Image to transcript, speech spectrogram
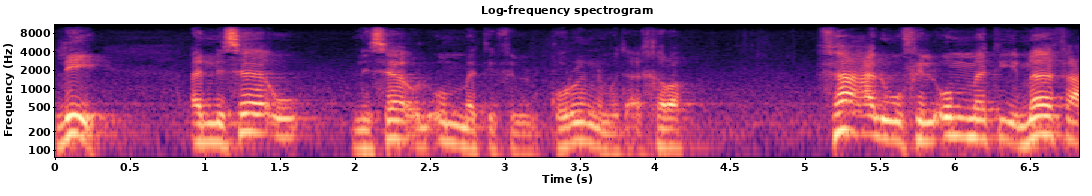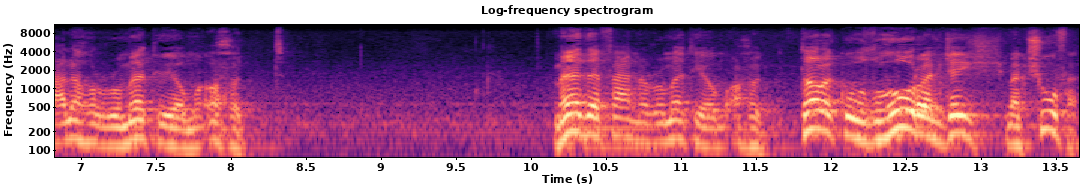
ليه؟ النساء نساء الأمة في القرون المتأخرة فعلوا في الأمة ما فعله الرماة يوم أحد. ماذا فعل الرماة يوم أحد؟ تركوا ظهور الجيش مكشوفة.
